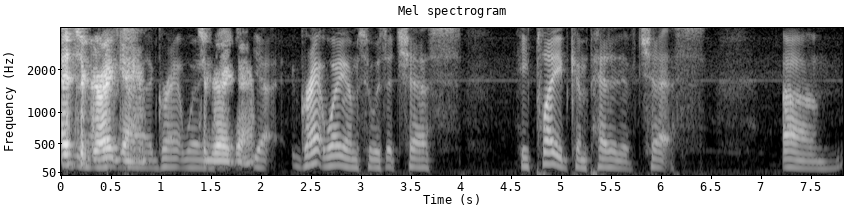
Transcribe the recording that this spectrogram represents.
it's a know, great it's game. Grant Williams, It's a great game. yeah, Grant Williams, who was a chess, he played competitive chess, um,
